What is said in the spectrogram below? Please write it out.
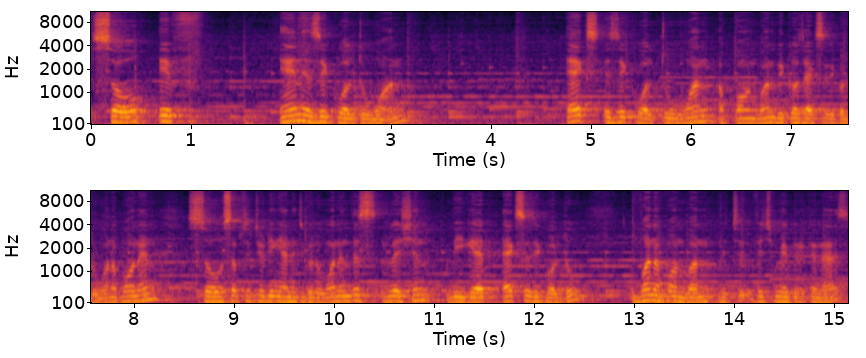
so if n is equal to 1 x is equal to 1 upon 1 because x is equal to 1 upon n. So substituting n is equal to 1 in this relation we get x is equal to 1 upon 1 which which may be written as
